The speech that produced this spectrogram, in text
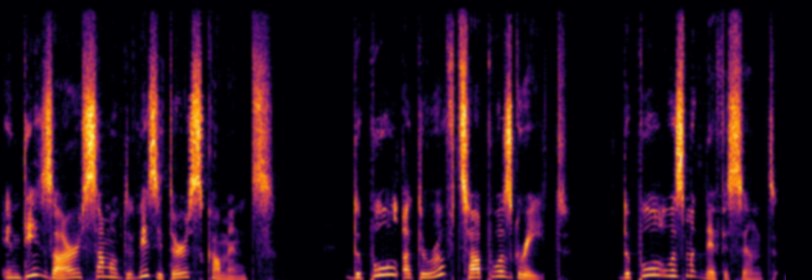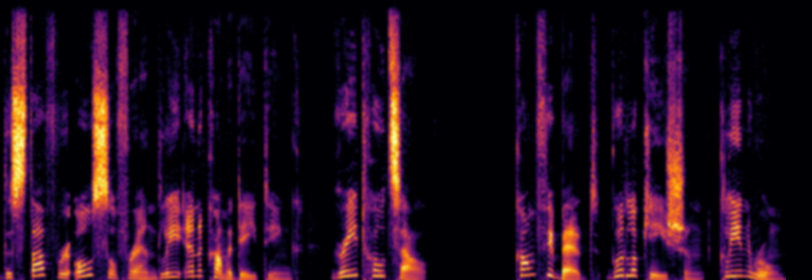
And these are some of the visitors' comments. The pool at the rooftop was great. The pool was magnificent. The staff were also friendly and accommodating. Great hotel. Comfy bed, good location, clean room.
